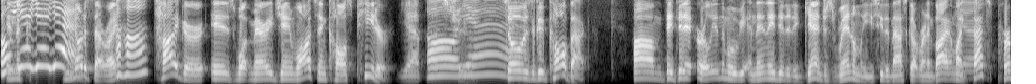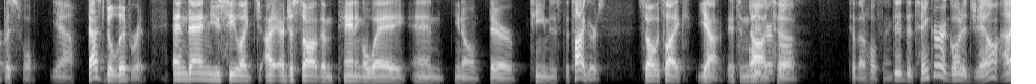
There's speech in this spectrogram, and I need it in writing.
Oh in yeah, yeah, yeah. You noticed that, right? Uh huh. Tiger is what Mary Jane Watson calls Peter. Yep. That's Oh true. yeah. So it was a good callback. Um, they did it early in the movie, and then they did it again, just randomly. You see the mascot running by. I'm like, Yeah. that's purposeful. Yeah. That's deliberate. And then you see, like, I, I just saw them panning away, and you know their team is the Tigers. So it's like, yeah, it's a nod to circle. to that whole thing. Did the Tinkerer go to jail? I,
